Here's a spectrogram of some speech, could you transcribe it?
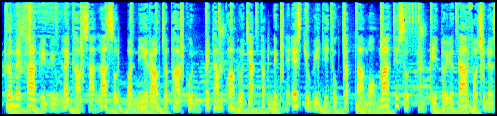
เพื่อไม่พลาดรีวิวและข่าวสารล่าสุด วันนี้เราจะพาคุณไปทำความรู้จักกับหนึ่งใน SUV ที่ถูกจับตามองมากที่สุดแห่งปี Toyota Fortuner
